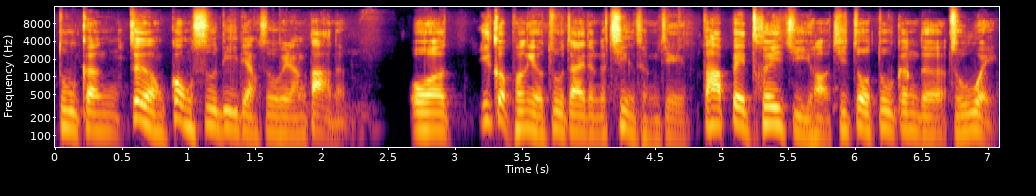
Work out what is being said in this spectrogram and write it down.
都更这种共识力量是非常大的。我一个朋友住在那个庆城街，他被推举哈去做都更的主委，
